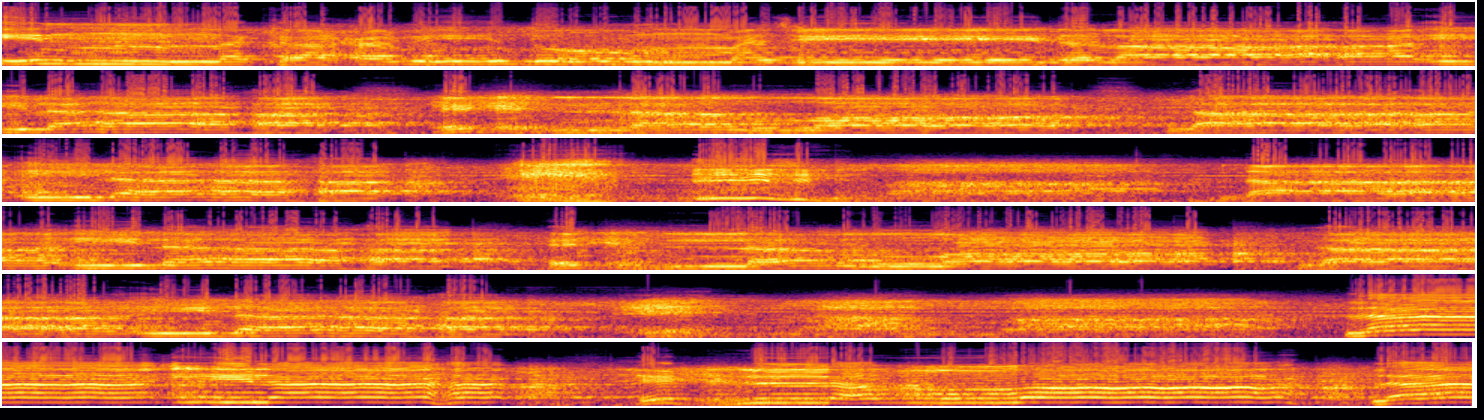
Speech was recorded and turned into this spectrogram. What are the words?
إنك حميد مجيد. لا إله إلا الله. لا إله لا إله إلا الله. لا إله إلا الله. لا إله إلا الله. لا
